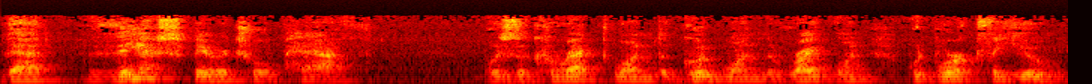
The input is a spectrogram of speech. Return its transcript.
that their spiritual path was the correct one, the good one, the right one, would work for you.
